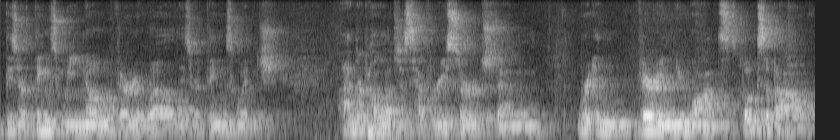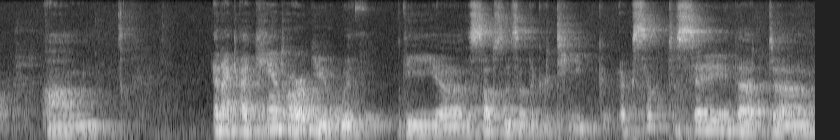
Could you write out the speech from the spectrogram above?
these are things we know very well. These are things which anthropologists have researched and written very nuanced books about. Um, and I, I, can't argue with the, uh, the substance of the critique, except to say that uh,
